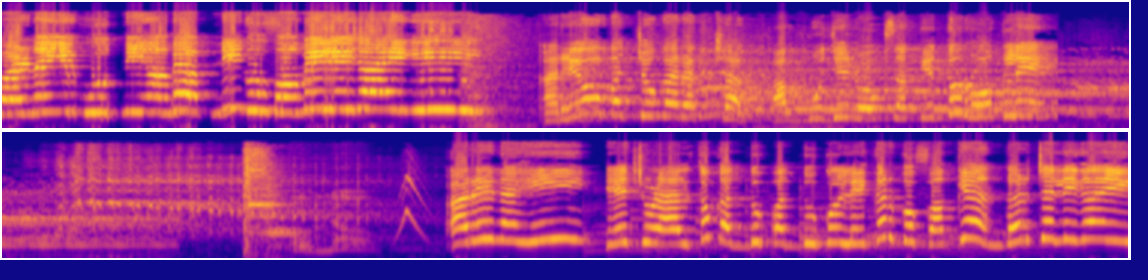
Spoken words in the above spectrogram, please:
वरना ये भूतनी हमें अपनी गुफा में ले जाएगी। अरे ओ बच्चों का रक्षक अब मुझे रोक सके तो रोक ले। अरे नहीं ये चुड़ैल तो कद्दू पद्दू को लेकर गुफा के अंदर चली गई।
